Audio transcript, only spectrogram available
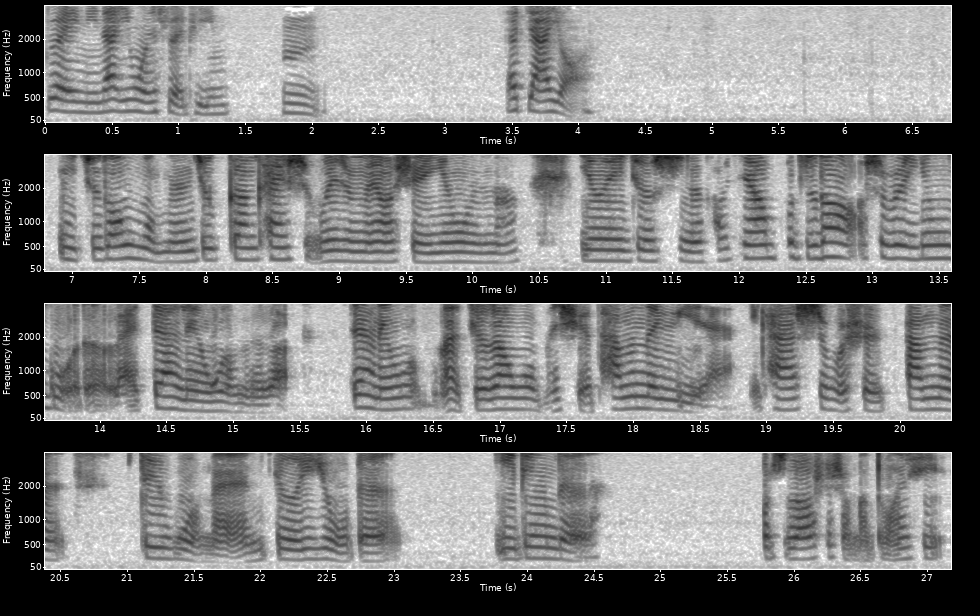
对，你那英文水平，嗯，要加油。你知道我们就刚开始为什么要学英文吗？因为就是好像不知道是不是英国的来占领我们了，占领我们了就让我们学他们的语言。你看是不是他们对我们就有的一定的不知道是什么东西，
